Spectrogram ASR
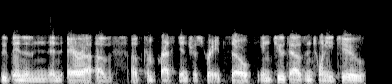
we've been in an era of, of compressed interest rates. So in 2022,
